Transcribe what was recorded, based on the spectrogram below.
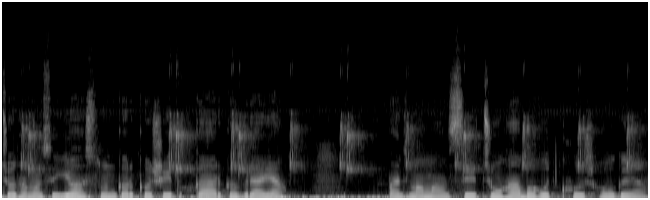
ચોથામાં આવશે યહ સુનકર કશીદકાર ગભરાયા પાંચમામાં આવશે ચૂહા બહુત ખુશ હો ગયા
